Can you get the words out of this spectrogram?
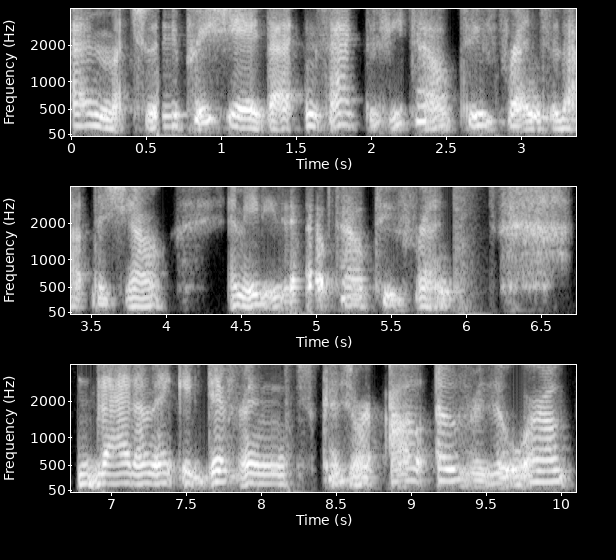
I muchly appreciate that. In fact, if you tell two friends about the show, and maybe they'll tell two friends, that'll make a difference because we're all over the world.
